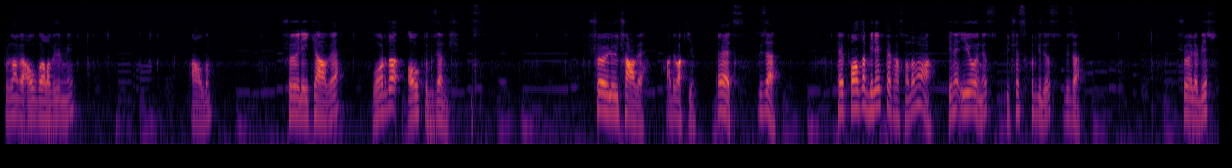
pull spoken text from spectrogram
Şuradan bir avgu alabilir miyim? Aldım. Şöyle iki abi. Bu arada avuk da güzelmiş. Şöyle 3 abi. Hadi bakayım. Evet. Güzel. Pek fazla bilek de kasmadım ama yine iyi oynuyoruz. 3'e 0 gidiyoruz. Güzel. Şöyle bir.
